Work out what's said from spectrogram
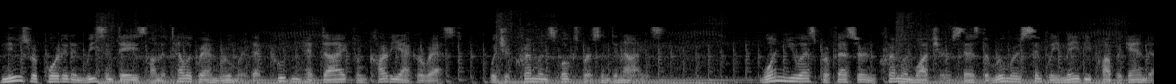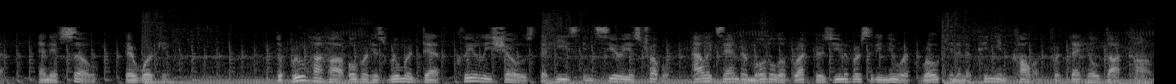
News reported in recent days on the Telegram rumor that Putin had died from cardiac arrest, which a Kremlin spokesperson denies. One US professor and Kremlin watcher says the rumors simply may be propaganda, and if so, they're working. The brouhaha over his rumored death clearly shows that he's in serious trouble, Alexander Motyl of Rutgers University Newark wrote in an opinion column for TheHill.com.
